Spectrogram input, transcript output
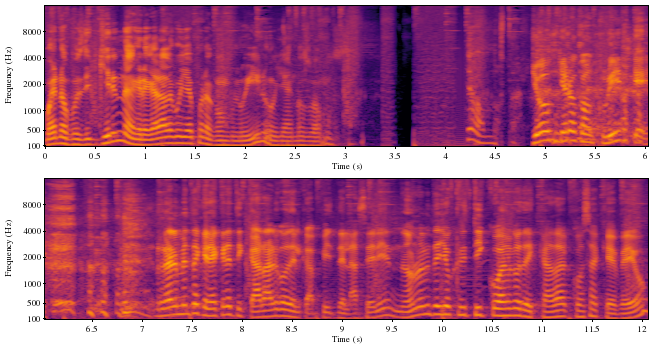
Bueno, pues ¿quieren agregar algo ya para concluir o ya nos vamos? Ya vámonos. pa. Yo quiero concluir que realmente quería criticar algo del capi de la serie. Normalmente yo critico algo de cada cosa que veo.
